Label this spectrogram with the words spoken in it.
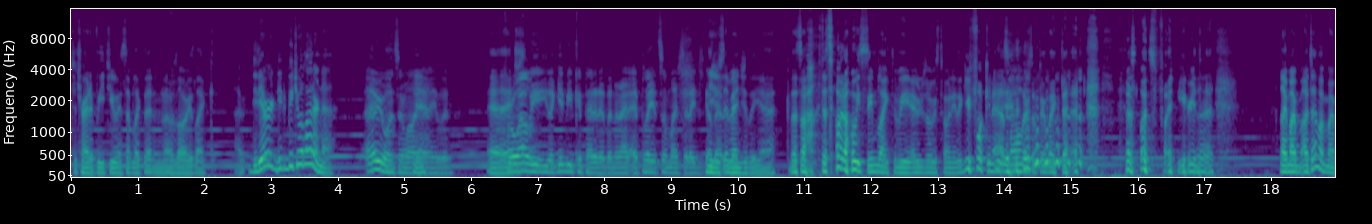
to try to beat you and stuff like that, and I was always like, I- "Did he ever? Did he beat you a lot or not?" Every once in a while, Yeah. yeah, he would. Yeah, For a just- while, we like it'd be competitive, and then I, I play it so much that I just got You just eventually, yeah. That's how. That's how it always seemed like to me. It was always Tony, like you fucking asshole or something like that. it was always funny hearing that. Like my, I'll tell my, my,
